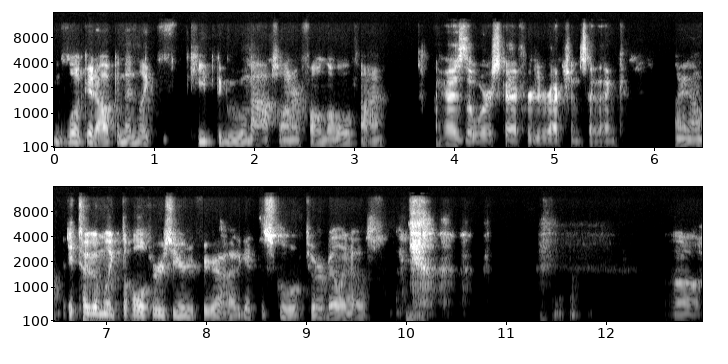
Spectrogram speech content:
look it up and then like keep the Google Maps on our phone the whole time. That guy's the worst guy for directions, I think. I know. It took him like the whole first year to figure out how to get to school to our billet house. Yeah. oh,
